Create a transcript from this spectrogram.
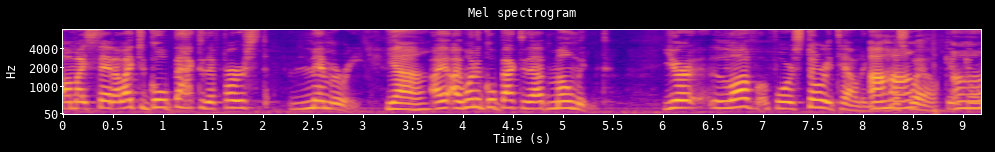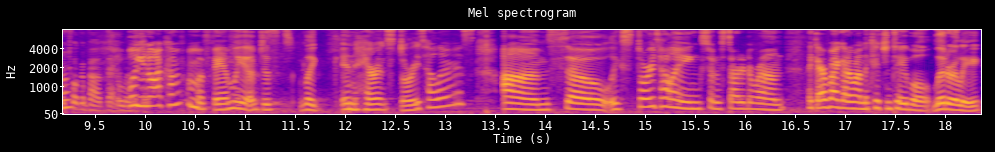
on my set, I like to go back to the first memory. Yeah. I, I want to go back to that moment. Your love for storytelling as Uh-huh, well. Can, can we uh-huh. talk about that a little Well, you bit? know, I come from a family of just like inherent storytellers. Um, so like storytelling sort of started around like everybody got around the kitchen table, literally,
